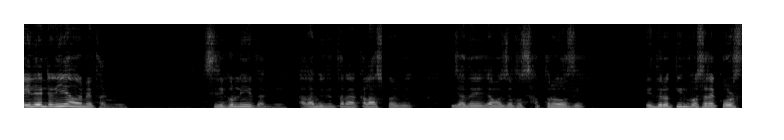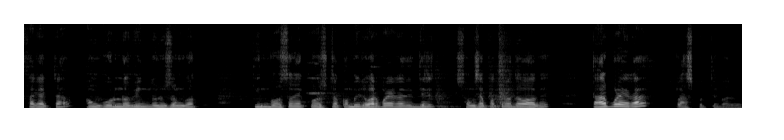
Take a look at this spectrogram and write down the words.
এই লাইনটা নিয়ে আমার মেয়ে থাকবে, শ্রীকল নিয়েই থাকবে। আগামীতে তারা ক্লাস করবে। যাদের আমার যত ছাত্র আছে, এদেরও তিন বছরের কোর্স থাকে একটা, অঙ্কুর, নবীন অনুসংগত তিন বছরের কোর্সটা কমপ্লিট হওয়ার পরে এরা এদের শংসাপত্র দেওয়া হবে। তারপরে এরা ক্লাস করতে পারবে।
